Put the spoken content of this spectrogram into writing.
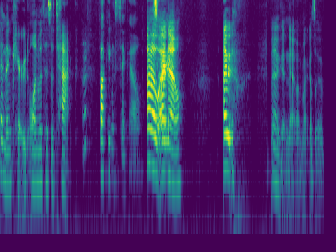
and then carried on with his attack. What a fucking sicko. Oh, I know. I okay, no, I'm not gonna say it.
